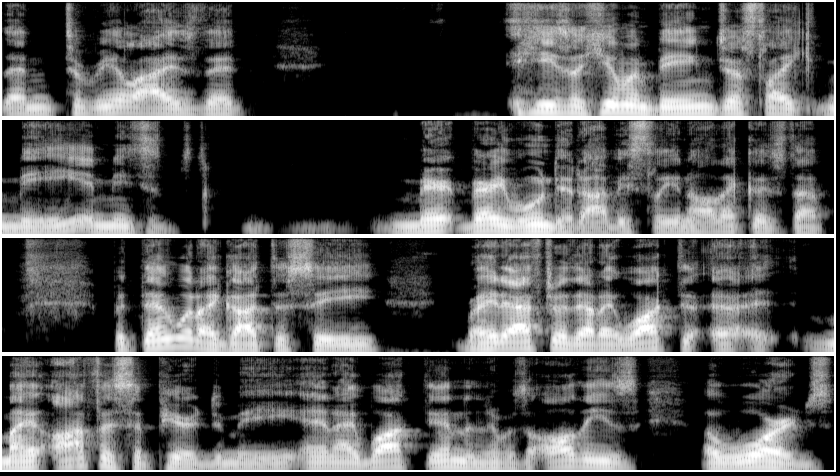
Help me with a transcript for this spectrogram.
then to realize that he's a human being just like me. and he's very wounded, obviously, and all that good stuff. But then what I got to see right after that, I walked, uh, my office appeared to me, and I walked in, and there was all these awards.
